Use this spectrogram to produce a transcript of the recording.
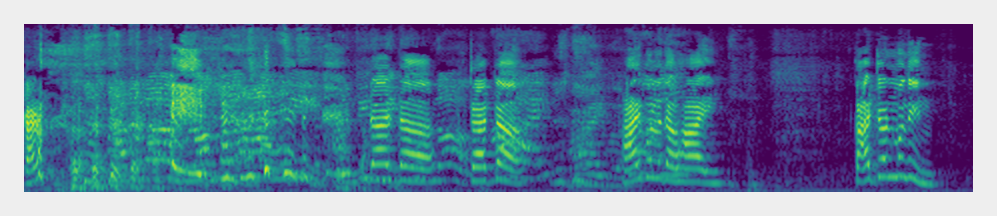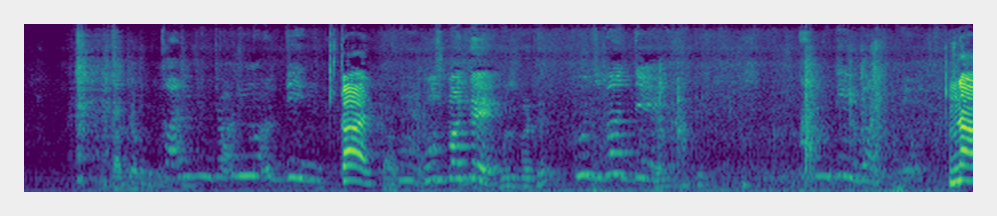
টাটা টাটা টাটা। হাই বলে দাও হাই। কার জন্মদিন? জন্মদিন? কার না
